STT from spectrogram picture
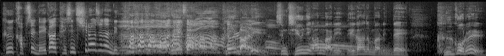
그 값을 내가 대신 치러주는 느낌이 들것 같아서 그러니까 그 말이 어. 지금 지훈이가 한 말이 내가 하는 말인데 그거를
